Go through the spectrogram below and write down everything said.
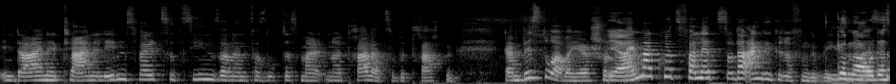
in deine kleine Lebenswelt zu ziehen, sondern versuch das mal neutraler zu betrachten. Dann bist du aber ja schon ja. einmal kurz verletzt oder angegriffen gewesen. Genau, das,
